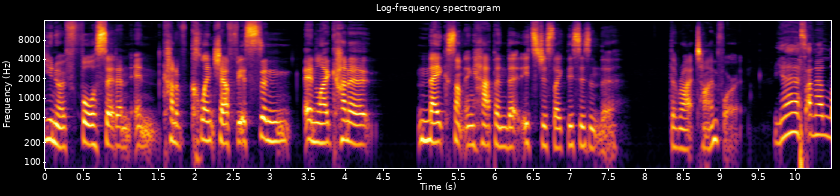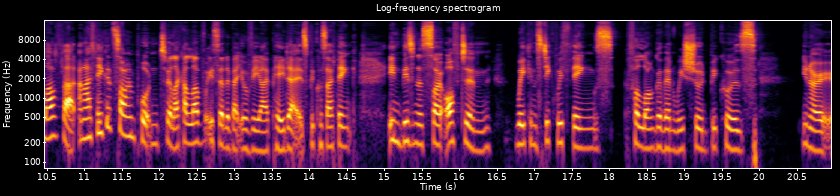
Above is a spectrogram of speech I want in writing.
you know force it and, and kind of clench our fists and and like kind of make something happen that it's just like this isn't the the right time for it. Yes, and I love that. And I think it's so important too. Like I love what you said about your VIP days because I think in business so often we can stick with things for longer than we should because you know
